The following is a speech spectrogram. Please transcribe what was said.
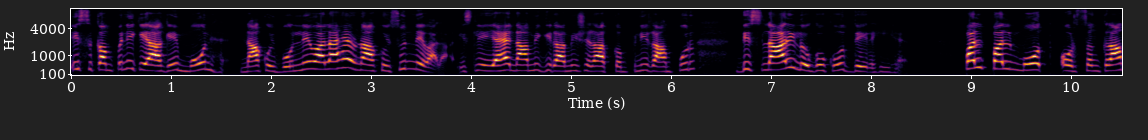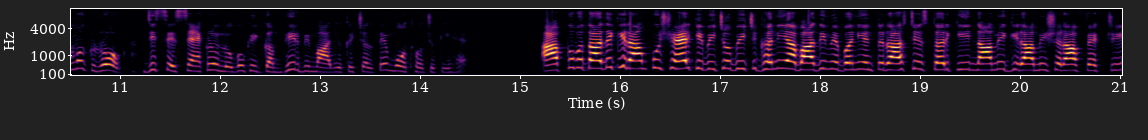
इस कंपनी के आगे मौन है। ना कोई बोलने वाला है और ना कोई सुनने वाला। इसलिए यह नामी गिरामी शराब कंपनी रामपुर डिसलारी लोगों को दे रही है। पल पल मौत और संक्रामक रोग, जिससे सैकड़ों लोगों की गंभीर बीमारियों के चलते मौत हो चुकी है। आपको बता दें कि रामपुर शहर के बीचों बीच घनी आबादी में बनी अंतर्राष्ट्रीय स्तर की नामी गिरामी शराब फैक्ट्री,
